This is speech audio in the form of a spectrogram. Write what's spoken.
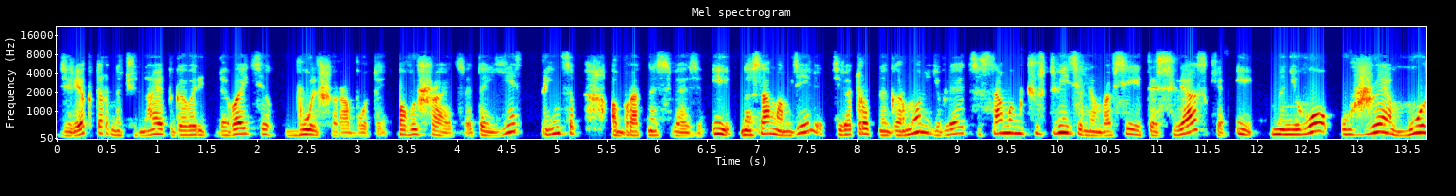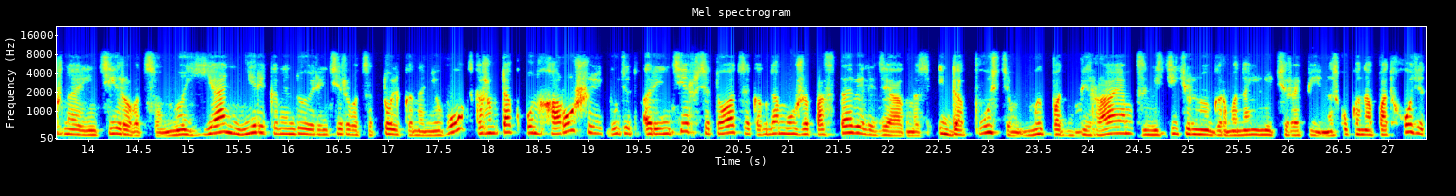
директор начинает говорить, давайте больше работать, повышается. Это и есть принцип обратной связи. И на самом деле тиреотропный гормон является самым чувствительным во всей этой связке, и на него уже можно ориентироваться. Но я не рекомендую ориентироваться только на него. Скажем так, он хороший будет ориентир в ситуации, когда мы уже поставили диагноз, и, допустим, мы подбираем заместительную гормональную терапию. Насколько она подходит,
